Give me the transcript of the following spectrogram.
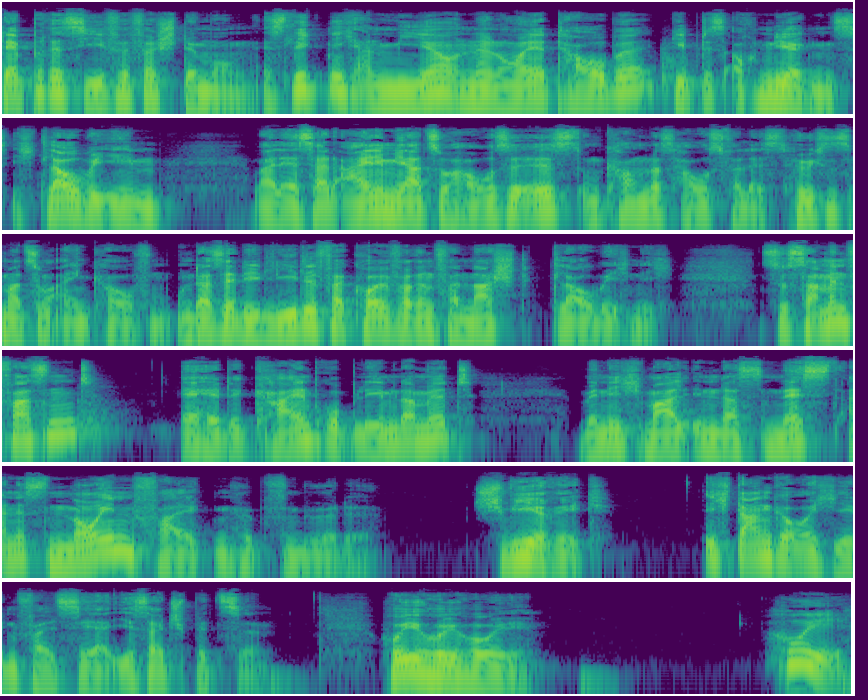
Depressive Verstimmung. Es liegt nicht an mir und eine neue Taube gibt es auch nirgends. Ich glaube ihm, weil er seit einem Jahr zu Hause ist und kaum das Haus verlässt, höchstens mal zum Einkaufen. Und dass er die Lidl-Verkäuferin vernascht, glaube ich nicht. Zusammenfassend, er hätte kein Problem damit, wenn ich mal in das Nest eines neuen Falken hüpfen würde. Schwierig. Ich danke euch jedenfalls sehr, ihr seid spitze. Hui, hui, hui. Hui.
